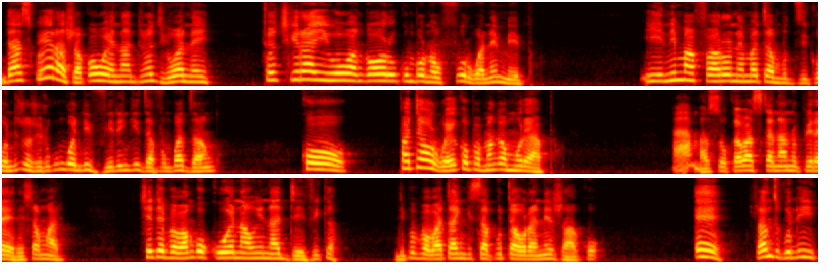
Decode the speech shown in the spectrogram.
Ndaswera zvako wena ndinodyiwa nei? Totyira iwe wanga uri kumbonofurwa nemhepo. Ini mafaro nematambudziko ndizvo zviri kungondivhiringidza pfungwa dzangu. Ko pataurwaiko pamanga muri apo ha masoka vasikana anopera here shamwari? Chete pavangokuona uina dhevhika ndipo pavatangisa kutaura nezvako e zvanzi kudii?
